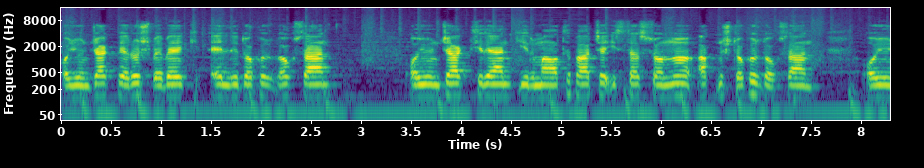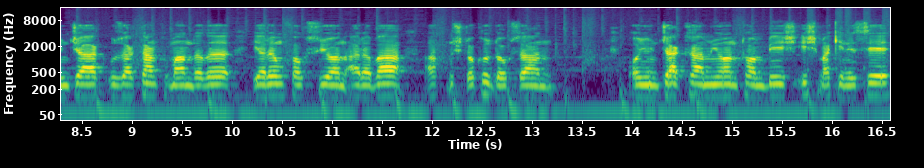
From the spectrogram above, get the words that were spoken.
oyuncak peruş bebek 59.90, oyuncak tren 26 parça istasyonlu 69.90, oyuncak uzaktan kumandalı yarım fonksiyon araba 69.90, Oyuncak kamyon tombiş iş makinesi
